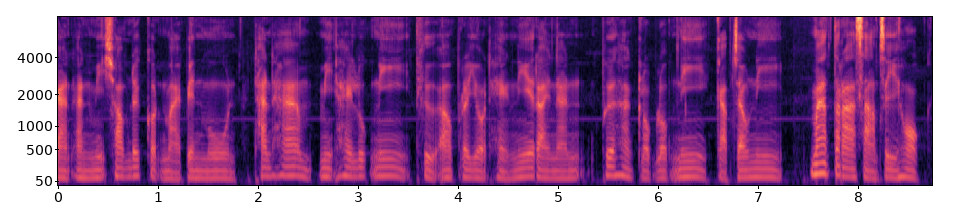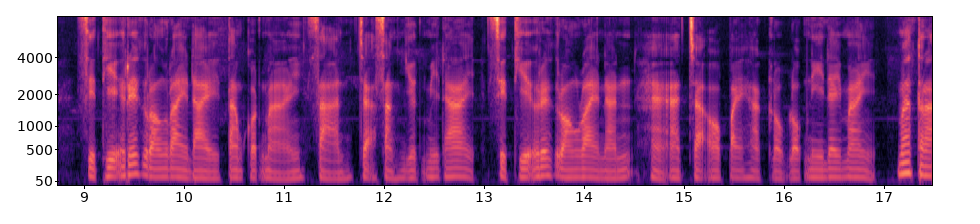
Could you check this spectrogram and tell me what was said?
การอันมิชอบด้วยกฎหมายเป็นมูล ท่านห้ามมิให้ลูกหนี้ถือเอาประโยชน์แห่งหนี้รายนั้น เพื่อหักกลบลบหนี้กับเจ้าหนี้ มาตรา 346สิทธิเรียกร้องรายใดตามกฎหมายศาลจะสั่งยึดมิได้ สิทธิเรียกร้องรายนั้น หาอาจจะเอาไปหักกลบลบหนี้ได้ไหมมาตรา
